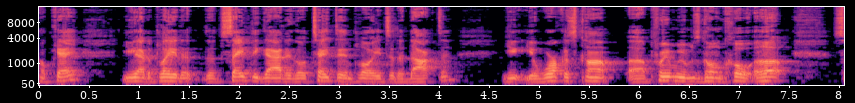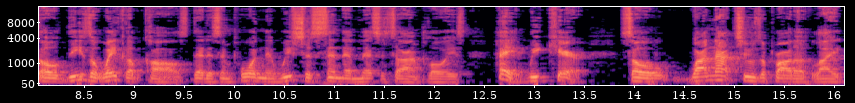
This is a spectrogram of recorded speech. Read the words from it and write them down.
Okay. You got to play the, the safety guy to go take the employee to the doctor. You, your workers' comp uh, premium is going to go up. So these are wake up calls that it's important that we should send that message to our employees. Hey, we care. So why not choose a product like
